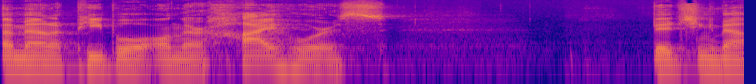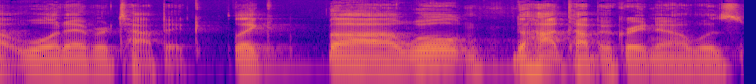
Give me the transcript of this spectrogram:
amount of people on their high horse bitching about whatever topic. Like uh well the hot topic right now was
